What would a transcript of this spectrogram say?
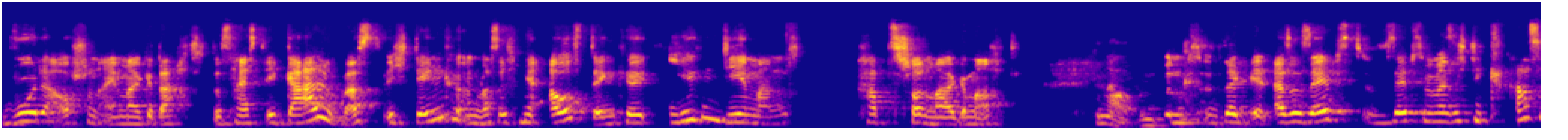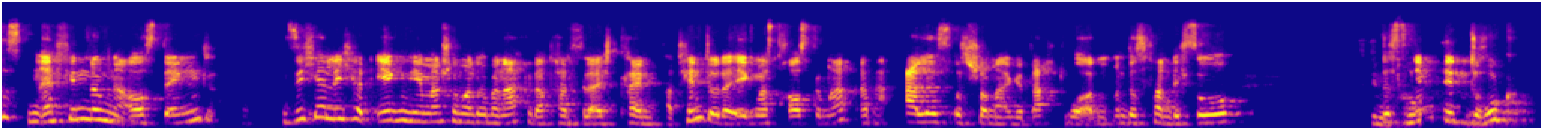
wurde auch schon einmal gedacht. Das heißt, egal was ich denke und was ich mir ausdenke, irgendjemand hat es schon mal gemacht. Genau. Und also selbst, selbst wenn man sich die krassesten Erfindungen ausdenkt, sicherlich hat irgendjemand schon mal drüber nachgedacht, hat vielleicht kein Patent oder irgendwas draus gemacht, aber alles ist schon mal gedacht worden. Und das fand ich so, das nimmt den Druck,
